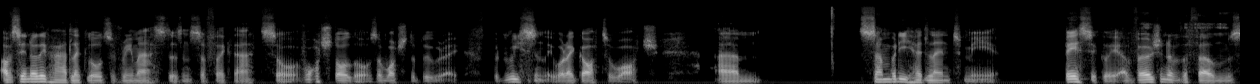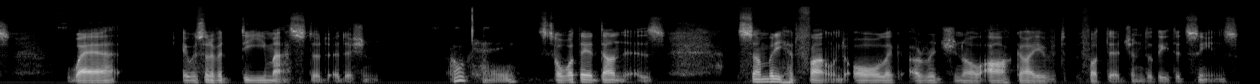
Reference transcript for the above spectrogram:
Obviously, I know they've had like loads of remasters and stuff like that. So I've watched all those. I watched the Blu-ray, but recently, what I got to watch, um, somebody had lent me basically a version of the films where it was sort of a demastered edition. Okay. So what they had done is somebody had found all like original archived footage and deleted scenes,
